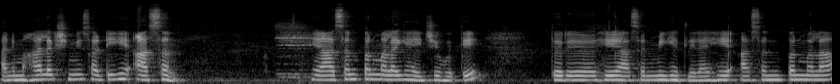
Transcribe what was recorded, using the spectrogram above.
आणि महालक्ष्मीसाठी हे आसन हे आसन पण मला घ्यायचे होते. तर हे आसन मी घेतलेलं आहे. हे आसन पण मला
